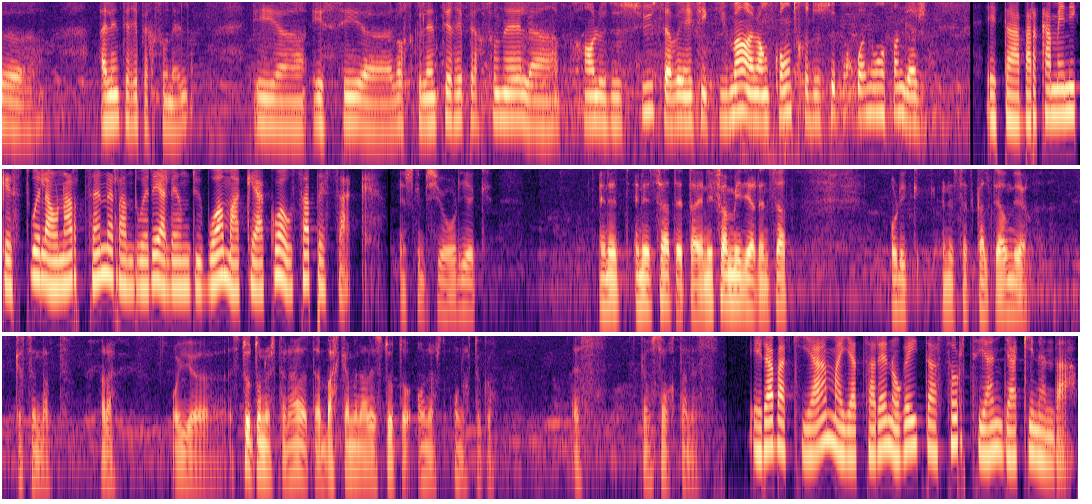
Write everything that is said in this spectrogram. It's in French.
à l'intérêt personnel. Et, et c'est lorsque l'intérêt personnel prend le dessus, ça va effectivement à l'encontre de ce pourquoi nous on s'engage. Eta barkamenik ez duela onartzen errandu ere Alain Dubois makeako auzapezak. Eskipzio horiek enetzat eta ene familiaren zat, horik enetzat kalte handia kertzen daut. Ara. Hoi, uh, ez dut honestena eta barkamenar ez dut onartuko. Ez, gauza hortan ez. Erabakia maiatzaren hogeita zortzian jakinen da.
